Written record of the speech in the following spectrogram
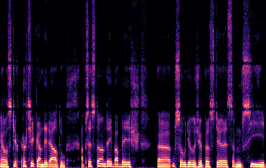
jo, z těch proti kandidátů. A přesto Andrej Babiš uh, usoudil, že prostě se musí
